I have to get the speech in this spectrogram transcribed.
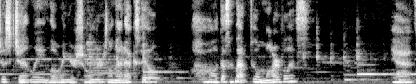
Just gently lowering your shoulders on that exhale. Oh, doesn't that feel marvelous? Yes.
